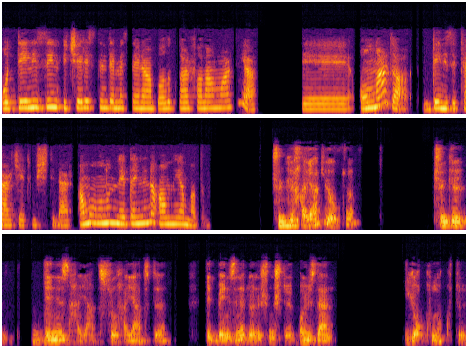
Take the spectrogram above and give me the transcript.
o denizin içerisinde mesela balıklar falan vardı ya. ee, onlar da denizi terk etmiştiler. Ama onun nedenini anlayamadım. Çünkü hayat yoktu. Çünkü deniz hayat, su hayattı. E, benzine dönüşmüştü. O yüzden yokluktu.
